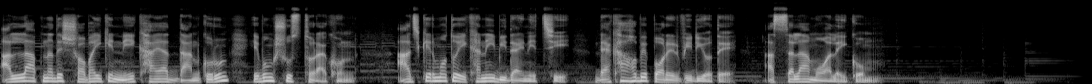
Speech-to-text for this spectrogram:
আল্লাহ আপনাদের সবাইকে নেক হায়াত দান করুন এবং সুস্থ রাখুন। আজকের মতো এখানেই বিদায় নিচ্ছি। দেখা হবে পরের ভিডিওতে। আসসালামু আলাইকুম।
